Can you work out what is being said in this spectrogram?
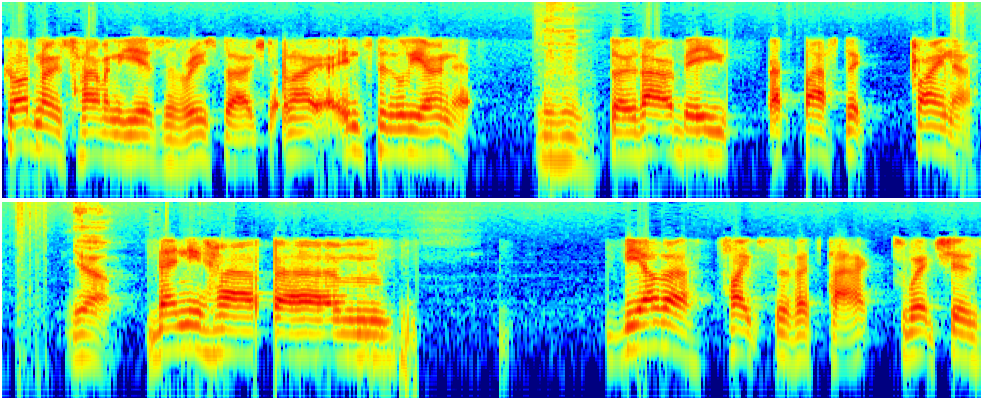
God knows how many years of research, and I instantly own it. Mm-hmm. So that would be a classic China. Yeah. Then you have um, the other types of attacks, which is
